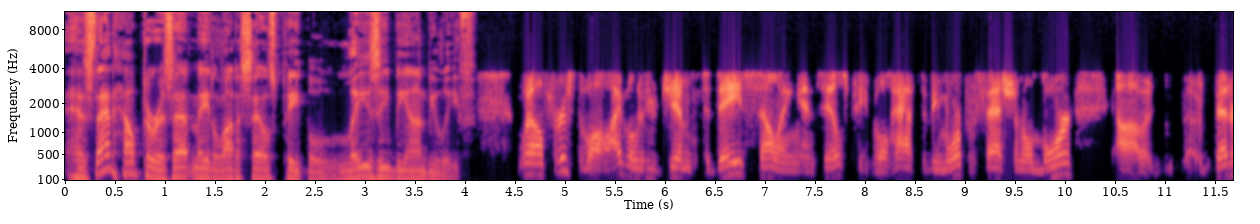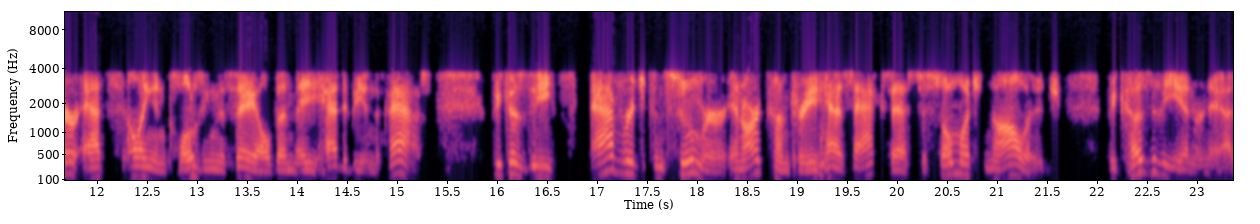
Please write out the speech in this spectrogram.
has that helped or has that made a lot of salespeople lazy beyond belief? Well, first of all, I believe, Jim, today's selling and salespeople have to be more professional, more uh, better at selling and closing the sale than they had to be in the past because the average consumer in our country has access to so much knowledge because of the internet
